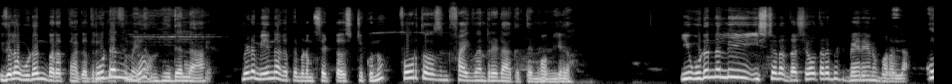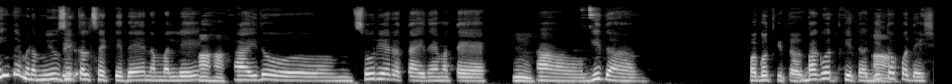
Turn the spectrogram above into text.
ಇದೆಲ್ಲ ಉಡನ್ ಬರುತ್ತೆ ಹಾಗಾದ್ರೆ ಉಡನ್ ಮೇಡಮ್ ಇದೆಲ್ಲ. ಮೇಡಮ್ ಏನಾಗುತ್ತೆ ಮೇಡಮ್ ಸೆಟ್ ಅಷ್ಟಕ್ಕೂ? ಫೋರ್ ತೌಸಂಡ್ ಫೈವ್ ಹಂಡ್ರೆಡ್ ಆಗುತ್ತೆ ಮೇಡಮ್ ಈ ವುಡನ್ ಅಲ್ಲಿ ಇಷ್ಟನ ದಶಾವತಾರ ಬಿಟ್ಟು ಬೇರೆ ಏನು ಬರಲ್ಲ? ಇದೆ ಮೇಡಮ್ ಮ್ಯೂಸಿಕಲ್ ಸೆಟ್ ಇದೆ ನಮ್ಮಲ್ಲಿ. ಇದು ಸೂರ್ಯ ರಥ ಇದೆ ಮತ್ತೆ ಹ್ಮ್. ಗೀತ. ಭಗವದ್ಗೀತಾ ಭಗವದ್ಗೀತಾ ಗೀತೋಪದೇಶ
